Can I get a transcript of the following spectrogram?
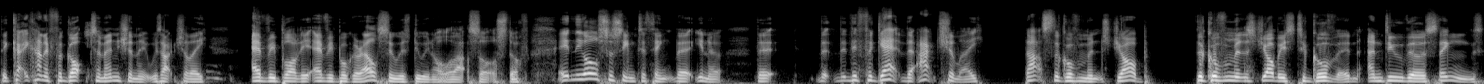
They kind of forgot to mention that it was actually everybody, every bugger else who was doing all of that sort of stuff. And they also seem to think that you know that that they forget that actually that's the government's job. The government's job is to govern and do those things,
